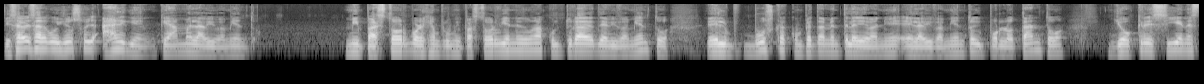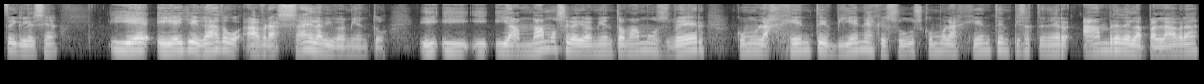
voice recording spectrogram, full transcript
Y sabes algo, yo soy alguien que ama el avivamiento. Mi pastor, por ejemplo, mi pastor viene de una cultura de avivamiento. Él busca completamente el avivamiento y por lo tanto yo crecí en esta iglesia y he, llegado a abrazar el avivamiento. Y, amamos el avivamiento, amamos ver cómo la gente viene a Jesús, cómo la gente empieza a tener hambre de la palabra,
